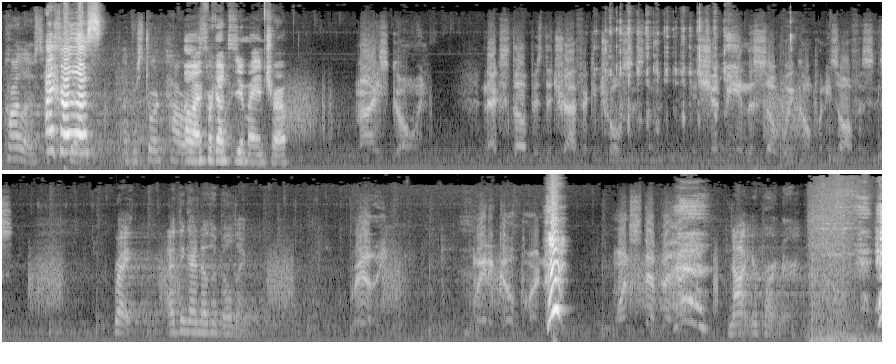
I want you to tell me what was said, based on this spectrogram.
Carlos. Hi, Carlos. I've restored power. Oh, I forgot to do my intro. Nice going. Next up is the traffic control system. It should be in the subway company's offices. Right. I think I know the building. Really? Way to go, partner. One step ahead. Not your partner. Hey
